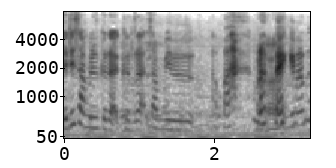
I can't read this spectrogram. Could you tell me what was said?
Jadi sambil gerak-gerak sambil apa praktekin itu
